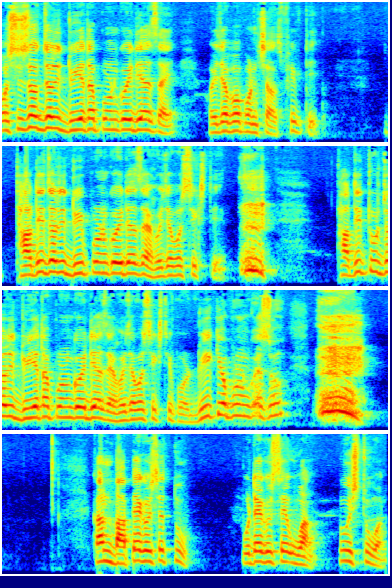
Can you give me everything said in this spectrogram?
পঁচিছত যদি দুই এটা পূৰণ কৰি দিয়া যায় হৈ যাব পঞ্চাছ ফিফটি। থাৰ্টিত যদি দুই পূৰণ কৰি দিয়া যায় হৈ যাব ছিক্সটি। থাৰ্টি টুত যদি দুই এটা পূৰণ কৰি দিয়া যায় হৈ যাব ছিক্সটি ফ'ৰ। দুই কিয় পূৰণ কৰি আছোঁ? কাৰণ বাপেক হৈছে টু পুতেক হৈছে one two is to one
